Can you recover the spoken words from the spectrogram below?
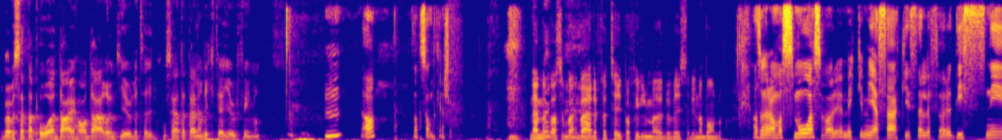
du behöver sätta på Die Hard där runt juletid och säga att detta är den riktiga julfilmen. Mm, ja, något sånt kanske. Nej men alltså, vad är det för typ av filmer du visar dina barn då? Alltså när de var små så var det mycket Miyazaki istället för Disney.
